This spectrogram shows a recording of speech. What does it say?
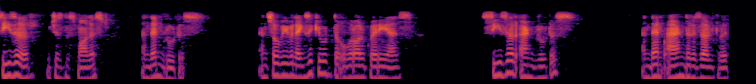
Caesar, which is the smallest, and then Brutus. And so we will execute the overall query as Caesar and Brutus, and then AND the result with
